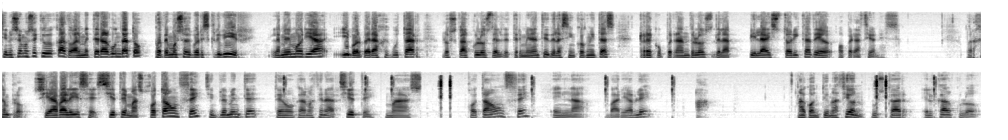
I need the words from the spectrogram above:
Si nos hemos equivocado al meter algún dato, podemos sobreescribir la memoria y volver a ejecutar los cálculos del determinante y de las incógnitas recuperándolos de la pila histórica de operaciones. Por ejemplo, si A valiese 7 más J11, simplemente tengo que almacenar 7 más J11 en la variable A. A continuación, buscar el cálculo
